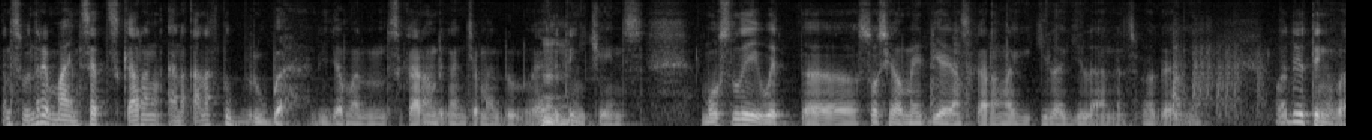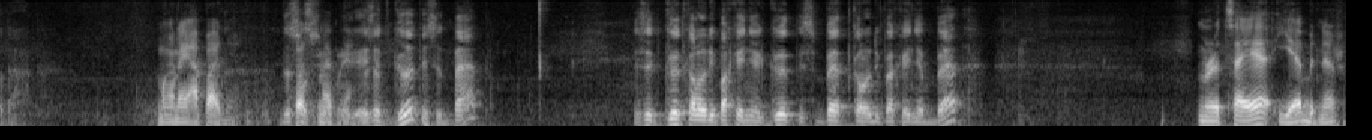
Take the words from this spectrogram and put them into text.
kan sebenarnya mindset sekarang anak-anak tuh berubah di zaman sekarang dengan zaman dulu. Everything mm. change. Mostly with uh, social media yang sekarang lagi gila-gilaan dan sebagainya. What do you think about that? Mengenai apanya? The social media. Is it good? Is it bad? Is it good kalau dipakainya good? Is bad kalau dipakainya bad? menurut saya ya benar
